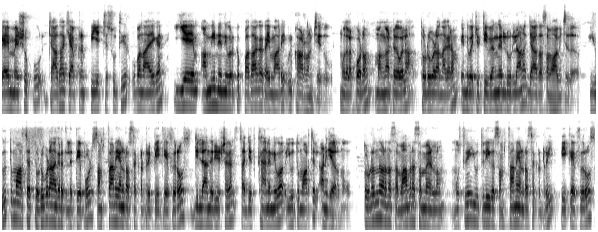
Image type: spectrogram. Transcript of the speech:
കെ എം മേഷുക്കൂർ ജാഥ ക്യാപ്റ്റൻ പി എച്ച് സുധീർ ഉപനായകൻ ഇ എ എം അമീൻ എന്നിവർക്ക് പതാക കൈമാറി ഉദ്ഘാടനം ചെയ്തു. മുതലക്കോടം മങ്ങാട്ടുകവല തൊടുപുഴ നഗരം എന്നിവ ചുറ്റി വെങ്ങല്ലൂരിലാണ് ജാഥ സമാപിച്ചത്. യൂത്ത് മാർച്ച് തൊടുപുഴ നഗരത്തിലെത്തിയപ്പോൾ സംസ്ഥാന general secretary P K Firoz ജില്ലാ നിരീക്ഷകൻ സജിദ് ഖാൻ എന്നിവർ യൂത്ത് മാർച്ചിൽ അണിചേർന്നു. തുടർന്ന് നടന്ന സമാപന സമ്മേളനം മുസ്ലിം യൂത്ത് ലീഗ് സംസ്ഥാന general secretary P K Firoz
